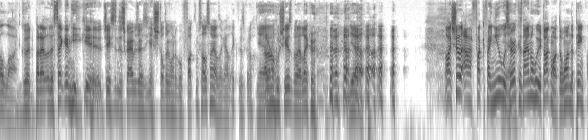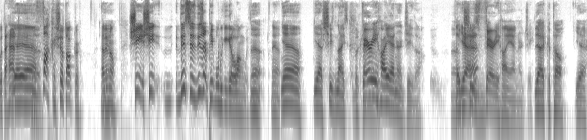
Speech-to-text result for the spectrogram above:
a lot. Good, but I, the second he Jason describes her as yeah, she told everyone to go fuck themselves. I was like, I like this girl. I don't know who she is, but I like her. Yeah, oh, I should have. Ah, fuck! If I knew it was her, because I know who you're talking about, the one, the pink with the hat. Yeah, yeah. Fuck! I should have talked to her. I don't Yeah. know. She, she. This is. These are people we could get along with. Yeah. yeah, yeah. She's nice. Very kinda- high energy though. Like Yeah? she's very high energy. Yeah, I could tell. Yeah.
